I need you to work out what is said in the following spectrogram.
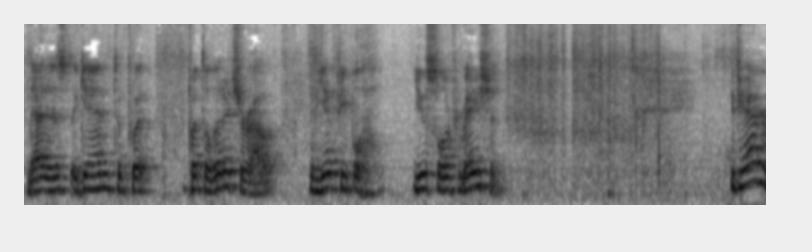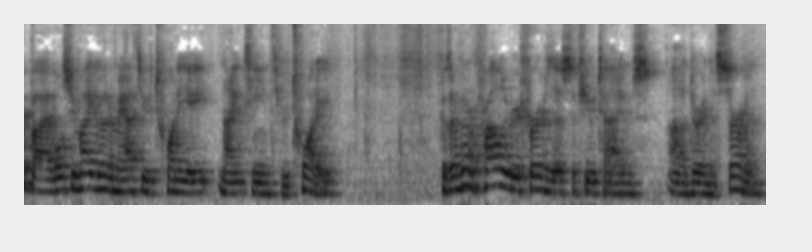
And that is, again, to put, put the literature out and give people useful information. If you have your Bibles, you might go to Matthew 28 19 through 20 because I'm going to probably refer to this a few times uh, during the sermon.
